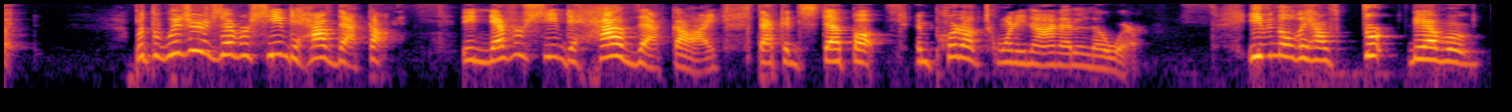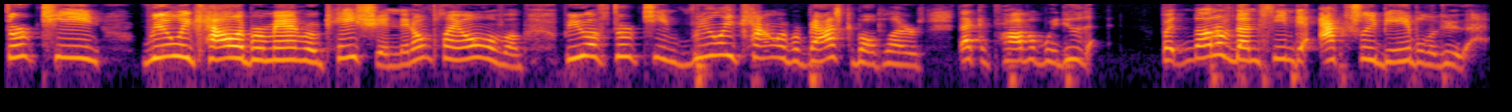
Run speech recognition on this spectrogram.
it. But the Wizards never seem to have that guy. They never seem to have that guy that can step up and put up 29 out of nowhere. Even though they have thir- they have a 13 really caliber man rotation, they don't play all of them, but you have 13 really caliber basketball players that could probably do that. But none of them seem to actually be able to do that.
